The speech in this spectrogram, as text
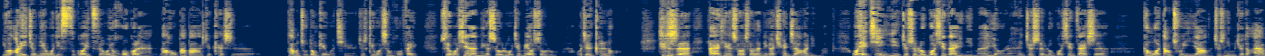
因为二零一九年我已经死过一次了，我又活过来，然后我爸爸就开始。他们主动给我钱，就是给我生活费，所以我现在那个收入就没有收入，我就是啃老，就是大家以前说说的那个全职儿女嘛。我也建议，就是如果现在你们有人，就是如果现在是跟我当初一样，就是你们觉得，哎呀，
